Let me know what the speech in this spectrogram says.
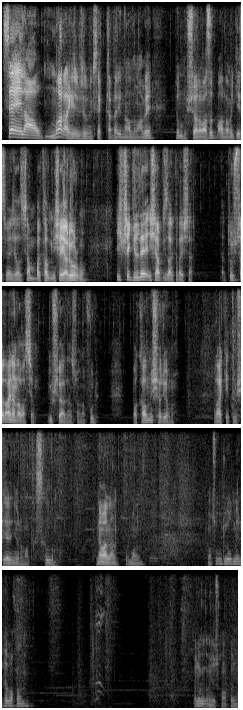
Selamlar arkadaşlar. Yüksek Katarina aldım abi. Tüm tuşlara basıp adamı kesmeye çalışacağım. Bakalım işe yarıyor mu? Hiçbir şekilde iş yapmayacağız arkadaşlar. Tuşlara aynı anda basacağım. 3 levelden sonra full. Bakalım işe yarıyor mu? Merak ettim şeyler deniyorum artık. Sıkıldım. Ne var lan? Vurma lan. Nasıl vuruyor oğlum herife bak lan. Böyle mi oynuyoruz kanka oyunu?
